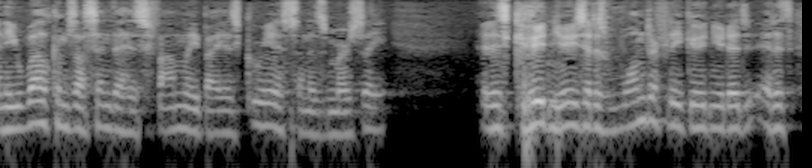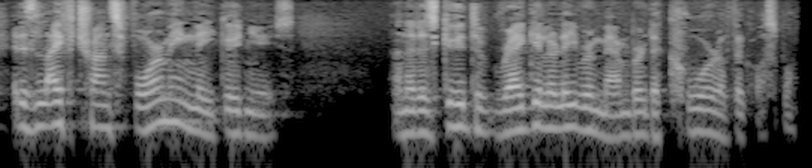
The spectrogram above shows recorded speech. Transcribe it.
then he welcomes us into his family by his grace and his mercy. It is good news. It is wonderfully good news. It is, it is life transformingly good news. And it is good to regularly remember the core of the gospel.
